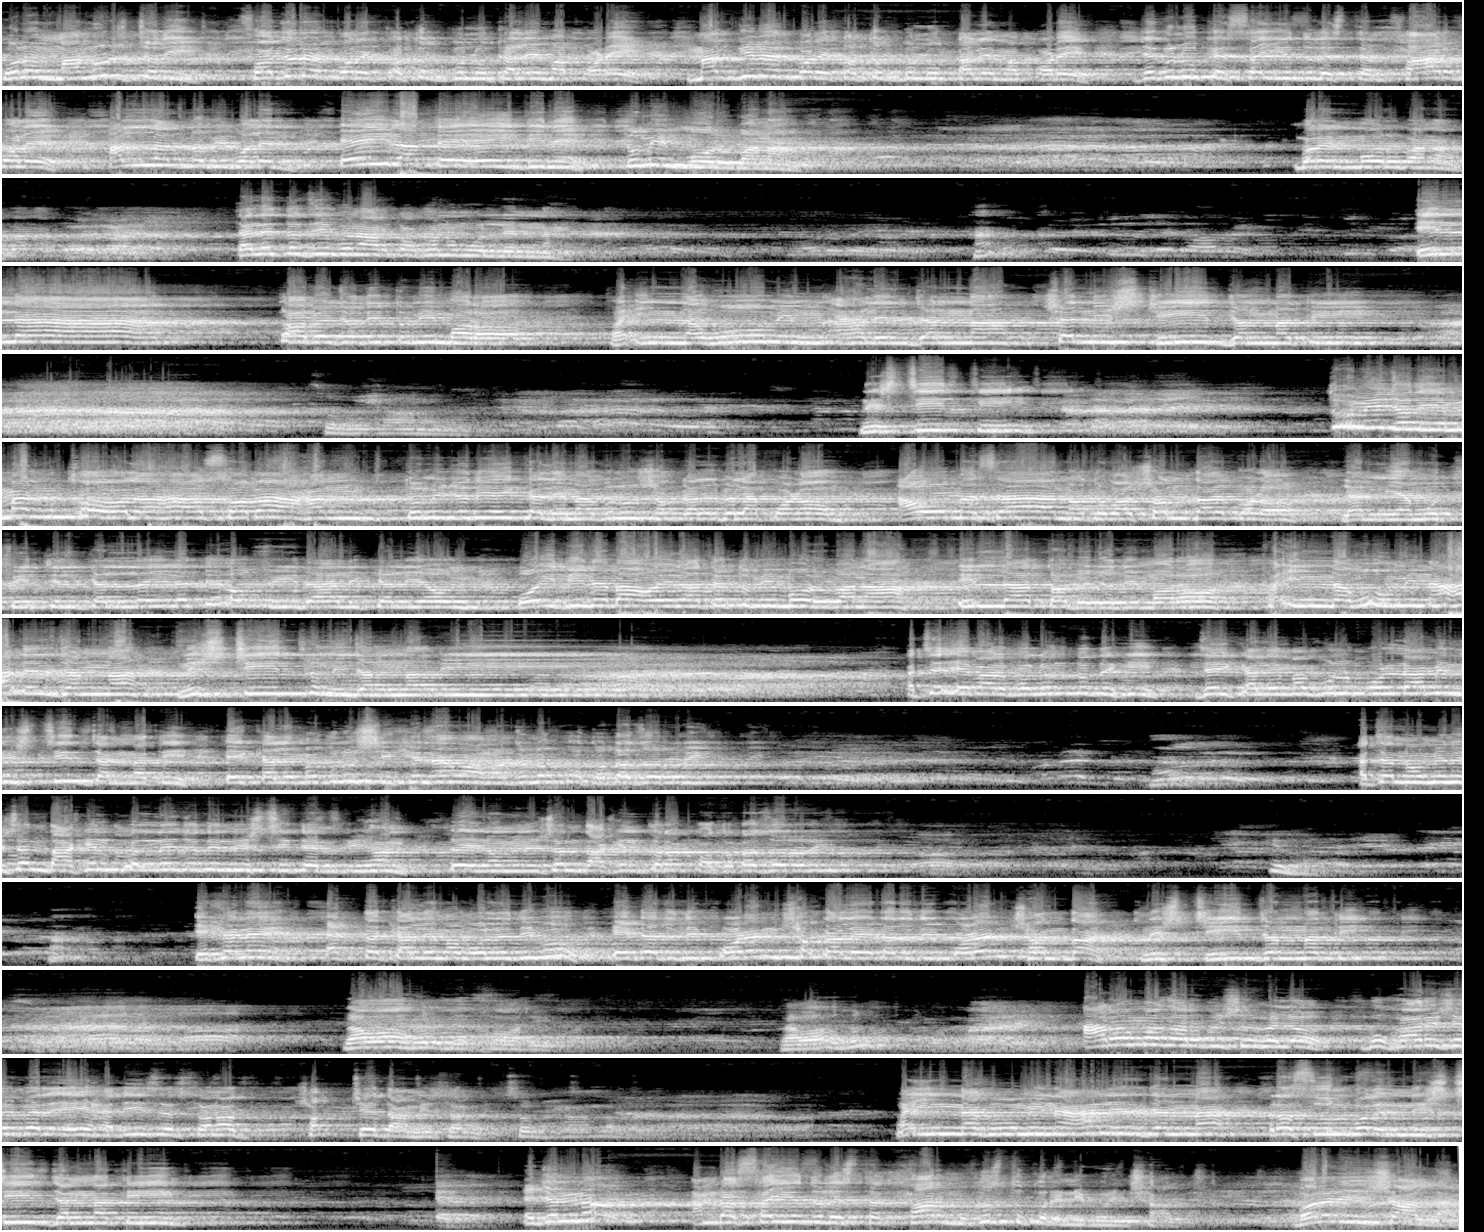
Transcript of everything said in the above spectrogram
কোনো মানুষ যদি ফজরের পরে কতকগুলো কালেমা পড়ে, মাগরিবের পরে কতকগুলো কালেমা পড়ে, যেগুলোকে সৈয়দুল ইস্তেগফার বলে, আল্লাহ নবী বলেন, এই রাতে, এই দিনে তুমি মরবা না। বলেন, মরবা না। তাহলে তো জীবন আর কখনো মরলেন না। হ্যাঁ? ইল্লা, তবে যদি তুমি মর মিন আহলিল জান্নাহ, সে নিশ্চিত জান্নাতি। নিশ্চিত কি? তুমি যদি মান কলাহা সবাহান, তুমি যদি এই কালেমাগুলো সকালবেলা পড়ো, আও মাসান অথবা সন্ধ্যায় পড়ো লাম ইয়ামুত ফি তিলকাল লাইলাতি আও ফি যালিকাল ইয়াউম, ওই দিনে বা ওই রাতে তুমি মরবা না, ইল্লা তবে যদি মরো, ফাইন্নাহু মিন আহলিল জান্নাহ, নিশ্চিত তুমি জান্নাতি। আচ্ছা এবার বলুন তো দেখি যে এই কালেমাগুলো পড়লে আমি নিশ্চিত জান্নাতি এই কালেমাগুলো শিখে নেওয়া আমার জন্য কতটা জরুরি? আচ্ছা নমিনেশন দাখিল করলে যদি নিশ্চিত এমপি হন তো এই নমিনেশন দাখিল করা কতটা জরুরি। এখানে একটা কালেমা বলে দিব এটা যদি পড়েন সকালে এটা যদি পড়েন সন্ধ্যা নিশ্চিত জান্নাতি। রাওয়াহুল বুখারী। রাওয়াহুল? আরও মজার বিষয় হলো বুখারি শরীফের এই হাদিসের সনদ সবচেয়ে দামি সনদ। রাসূল নিশ্চিত জান্নাতি। আমরা সাইয়দুল ইস্তিগফার মুখস্থ করে নিব ইনশাআল্লাহ। বলেন ইনশাআল্লাহ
